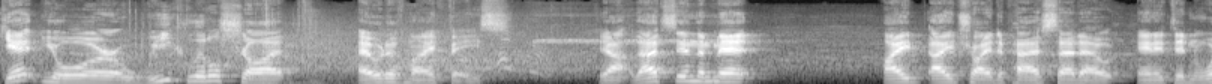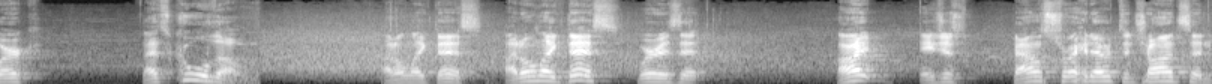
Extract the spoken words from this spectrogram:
Get your weak little shot out of my face. Yeah, that's in the mitt. I, I tried to pass that out, and it didn't work. That's cool, though. I don't like this. I don't like this. Where is it? All right. It just bounced right out to Johnson.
